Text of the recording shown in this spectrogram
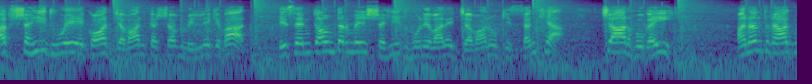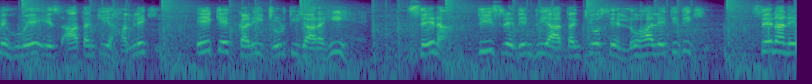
अब शहीद हुए एक और जवान का शव मिलने के बाद इस एनकाउंटर में शहीद होने वाले जवानों की संख्या चार हो गई है। अनंतनाग में हुए इस आतंकी हमले की एक एक कड़ी जुड़ती जा रही है। सेना तीसरे दिन भी आतंकियों से लोहा लेती दिखी। सेना ने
